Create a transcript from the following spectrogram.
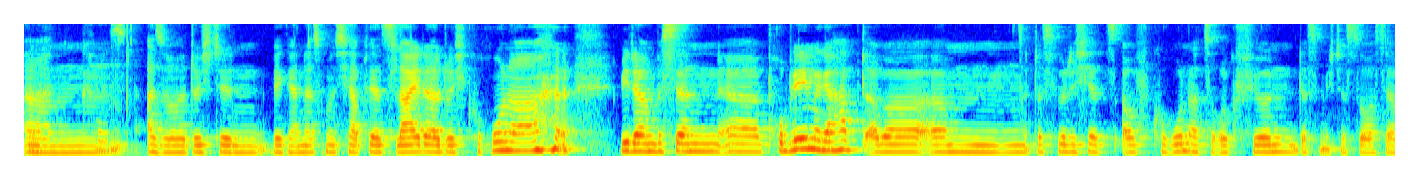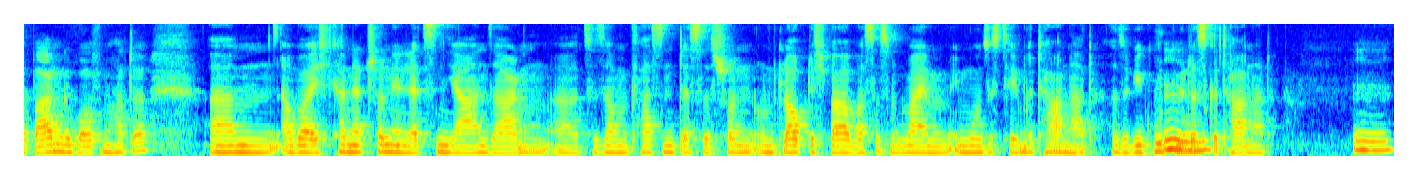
Ähm, also durch den Veganismus. Ich habe jetzt leider durch Corona wieder ein bisschen äh, Probleme gehabt, aber ähm, das würde ich jetzt auf Corona zurückführen, dass mich das so aus der Bahn geworfen hatte. Ähm, aber ich kann jetzt schon in den letzten Jahren sagen, äh, zusammenfassend, dass es schon unglaublich war, was es mit meinem Immunsystem getan hat. Also wie gut mhm. mir das getan hat. Mhm.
